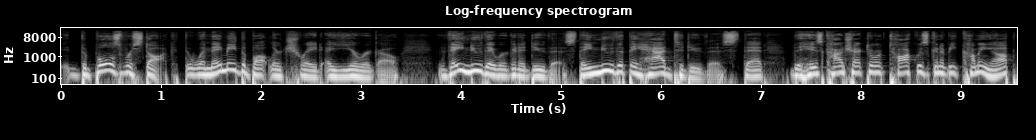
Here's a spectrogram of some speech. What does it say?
the Bulls were stuck. When they made the Butler trade a year ago, they knew they were going to do this. They knew that they had to do this, that the, his contract talk was going to be coming up,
